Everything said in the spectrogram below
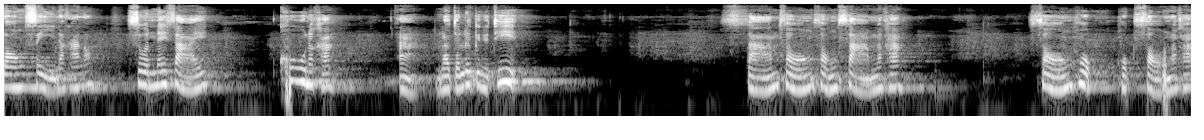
รองสี่นะคะเนาะ ส่วนในสายคู่นะคะ อะเราจะเลือกกันอยู่ที่สามสองสองสามนะคะสองหกหกสองนะคะ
